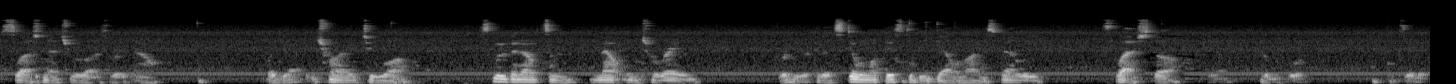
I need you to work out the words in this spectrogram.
slash naturalize right now. But yeah, I've been trying to uh, smoothen out some mountain terrain for here, because I still want this to be Gallimimus Valley slash the, you know, herbivore exhibit.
